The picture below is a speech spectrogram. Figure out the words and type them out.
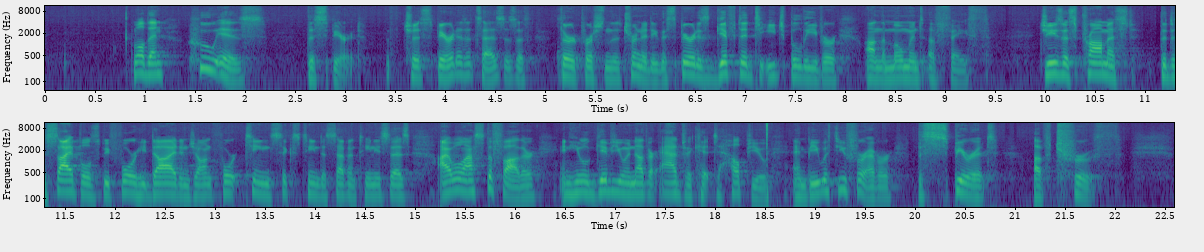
Well, then, who is the Spirit? The Spirit, as it says, is a third person of the Trinity. The Spirit is gifted to each believer on the moment of faith. Jesus promised the disciples before he died in John 14, 16 to 17. He says, I will ask the Father, and he will give you another advocate to help you and be with you forever, the Spirit of truth.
